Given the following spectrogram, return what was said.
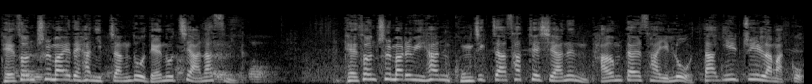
대선 출마에 대한 입장도 내놓지 않았습니다. 대선 출마를 위한 공직자 사퇴 시한은 다음 달 4일로 딱 일주일 남았고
